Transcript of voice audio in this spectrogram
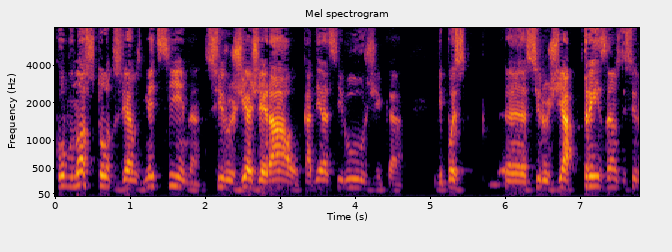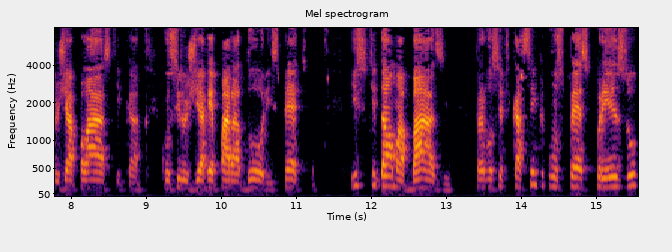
Como nós todos viemos medicina, cirurgia geral, cadeira cirúrgica, depois é, cirurgia, três anos de cirurgia plástica, com cirurgia reparadora, estética. Isso te dá uma base para você ficar sempre com os pés presos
